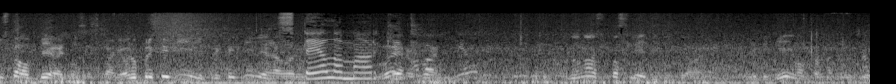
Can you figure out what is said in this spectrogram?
устал бегать после скали. Говорю, приходили, приходили, говорю. Стелла Маркет. Но у нас последний сделали. Лебедей вам там накрутили.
